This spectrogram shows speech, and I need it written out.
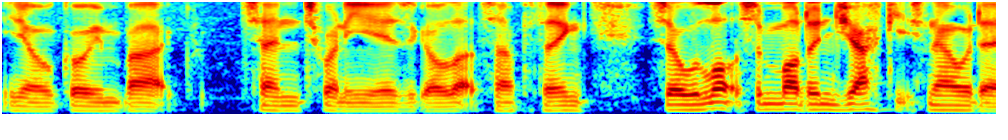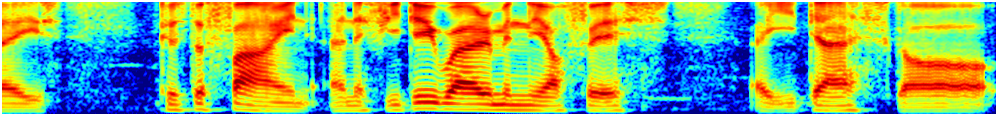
you know, going back 10, 20 years ago, that type of thing. So lots of modern jackets nowadays, because they're fine, and if you do wear them in the office, at your desk or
